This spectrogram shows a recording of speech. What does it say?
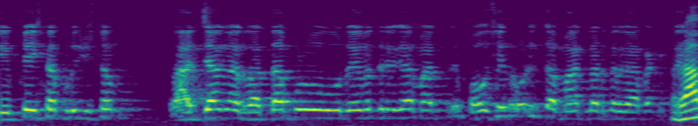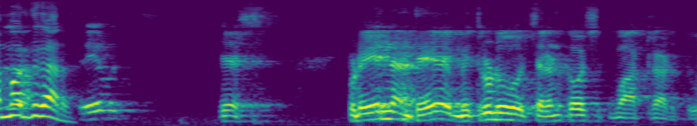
డిప్యుటేషన్ చూసినాం. రాజ్యాంగం రద్దప్పుడు రేవంత్ రెడ్డి గారు మాట్లాడి భవిష్యత్తులో కూడా ఇంకా మాట్లాడతారు కాబట్టి రామ్మూర్తి గారు. ఇప్పుడు ఏంటంటే మిత్రుడు చరణ్ కౌశిక్ మాట్లాడుతూ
